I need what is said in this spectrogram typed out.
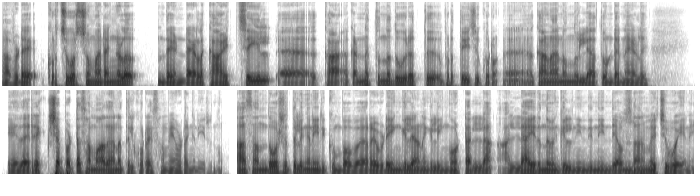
അവിടെ കുറച്ച് കുറച്ച് മരങ്ങൾ എന്താ ഉണ്ട്. അയാളുടെ കാഴ്ചയിൽ കണ്ണെത്തുന്ന ദൂരത്ത് പ്രത്യേകിച്ച് കുറ കാണാനൊന്നും ഇല്ലാത്തതുകൊണ്ട് തന്നെ അയാൾ ഏതാ രക്ഷപ്പെട്ട സമാധാനത്തിൽ കുറേ സമയം അവിടെ ഇങ്ങനെ ഇരുന്നു. ആ സന്തോഷത്തിൽ ഇങ്ങനെ ഇരിക്കുമ്പോൾ വേറെ എവിടെയെങ്കിലും ആണെങ്കിൽ ഇങ്ങോട്ടല്ല അല്ലായിരുന്നുവെങ്കിൽ നീന്തി നീന്തി അവസാനം മരിച്ചു പോയേനെ.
